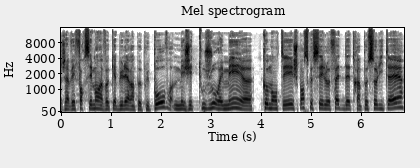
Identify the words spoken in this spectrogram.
J'avais forcément un vocabulaire un peu plus pauvre, mais j'ai toujours aimé euh, commenter. Je pense que c'est le fait d'être un peu solitaire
